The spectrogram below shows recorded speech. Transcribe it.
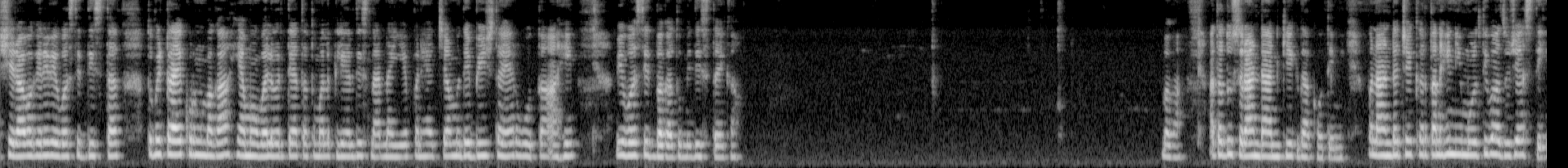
शिरा वगैरे व्यवस्थित दिसतात. तुम्ही ट्राय करून बघा. ह्या मोबाईलवरती आता तुम्हाला क्लिअर दिसणार नाही आहे पण ह्याच्यामध्ये बीज तयार होतं आहे. व्यवस्थित बघा तुम्ही दिसतंय का? बघा. आता दुसरा अंडा आणखी एक दाखवते मी. पण अंडा चेक करताना ही निमुळती बाजू जी असते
